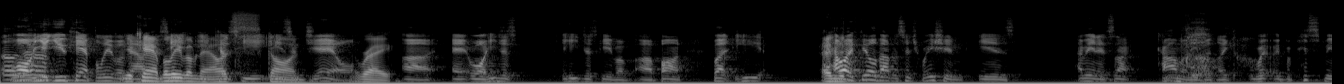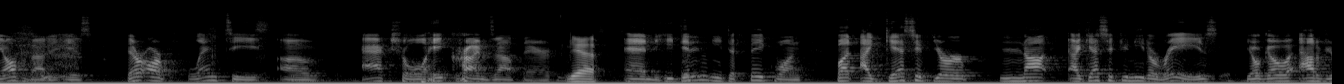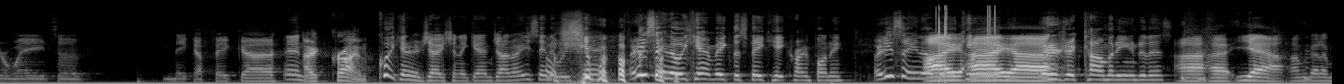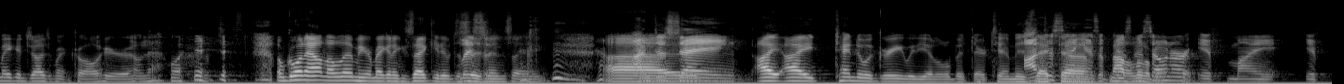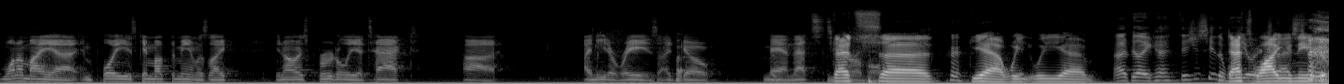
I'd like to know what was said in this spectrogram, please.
Oh, well, no. you, you can't believe him. You now can't 'cause believe he, him now. because It's he, he's in jail. Right. Uh, and, well, he just he just gave a, a bond, but he. And how the- I feel about the situation is, I mean, it's not comedy, but like what, what pissed me off about it is there are plenty of actual hate crimes out there, Yeah, and he didn't need to fake one. But I guess if you're not, I guess if you need a raise, you'll go out of your way to make a fake uh, And- a crime. Quick interjection again, John. Are you saying Oh, that we sure, can't? Are you saying that we can't make this fake hate crime funny? Are you saying that I- we can't I, uh, interject comedy into this? uh, uh, yeah. I'm gonna make a judgment call here on that one. Just, I'm going out on a limb here, making an executive decision. Saying, uh, I'm just saying. I, I tend to agree with you a little bit there, Tim. Is I'm that just saying, uh, as a not little business bit, owner, but- if my if one of my uh, employees came up to me and was like, you know, I was brutally attacked, uh, I need a raise, I'd go, man, that's terrible. That's uh, yeah. We we uh, I'd be like, "Huh, did you see the? way that's you were why you need the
